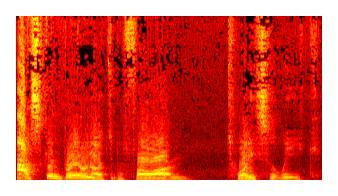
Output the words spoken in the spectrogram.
asking Bruno to perform twice a week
